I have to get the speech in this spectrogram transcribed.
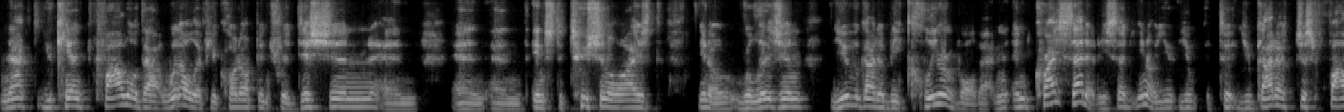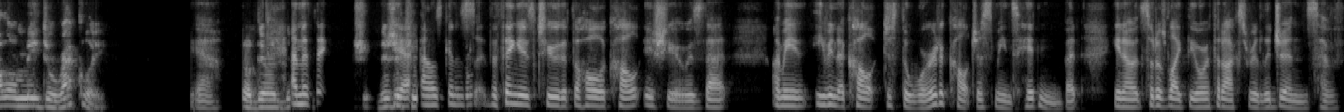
Not you can't follow that will if you're caught up in tradition and and and institutionalized you know religion you've got to be clear of all that and, and christ said it he said you know you you to, you got to just follow me directly yeah. So there, and the thing, yeah, I was going to say the thing is too that the whole occult issue is that, I mean, even occult, just the word occult just means hidden, but you know, it's sort of like the Orthodox religions have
